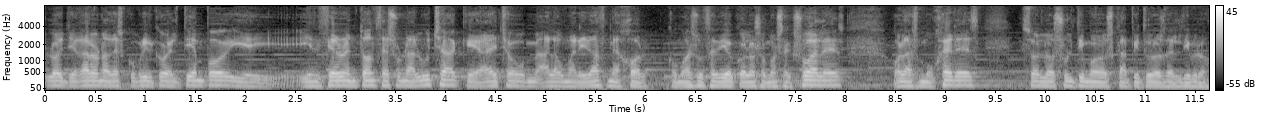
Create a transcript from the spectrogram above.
lo llegaron a descubrir con el tiempo y, hicieron entonces una lucha que ha hecho a la humanidad mejor, como ha sucedido con los homosexuales o las mujeres. Son los últimos capítulos del libro.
